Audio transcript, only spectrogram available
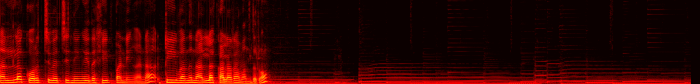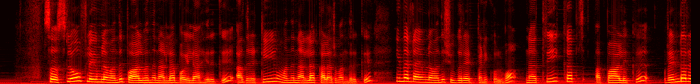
நல்லா குறைச்சி வச்சு நீங்கள் இதை ஹீட் பண்ணிங்கன்னா டீ வந்து நல்ல கலராக வந்துடும் ஸோ ஸ்லோ ஃப்ளேமில் வந்து பால் வந்து நல்லா பாயில் ஆகிருக்கு அதில் டீயும் வந்து நல்லா கலர் வந்திருக்கு. இந்த டைமில் வந்து சுகர் ஆட் பண்ணிக்கொள்வோம். நான் த்ரீ கப்ஸ் பாலுக்கு ரெண்டரை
